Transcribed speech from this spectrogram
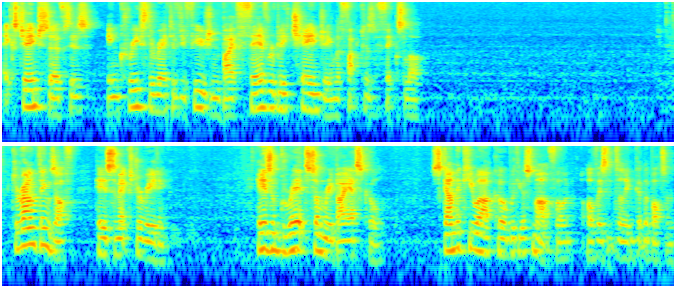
Exchange surfaces increase the rate of diffusion by favourably changing the factors of Fick's law. To round things off, here's some extra reading. Here's a great summary by S-cool. Scan the QR code with your smartphone or visit the link at the bottom.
